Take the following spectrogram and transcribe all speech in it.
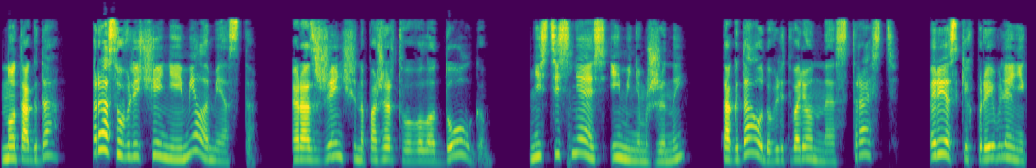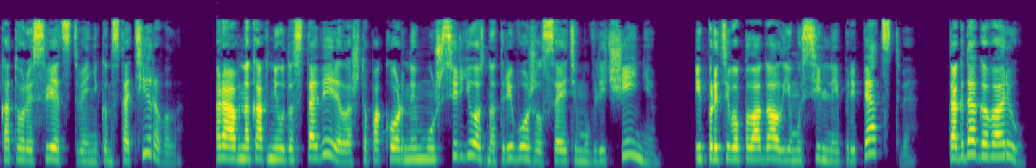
Но тогда, раз увлечение имело место, раз женщина пожертвовала долгом, не стесняясь именем жены, тогда удовлетворенная страсть, резких проявлений которой следствие не констатировало, равно как не удостоверила, что покорный муж серьезно тревожился этим увлечением и противополагал ему сильные препятствия, тогда, говорю,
